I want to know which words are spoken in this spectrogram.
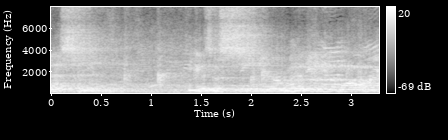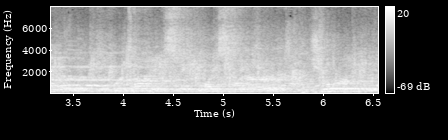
medicine. He is a senior with an 81 record, returning state place winner Jordan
